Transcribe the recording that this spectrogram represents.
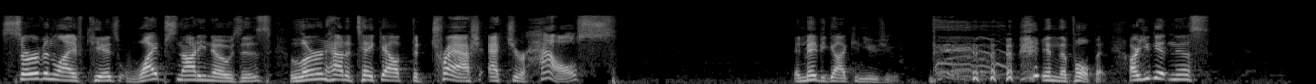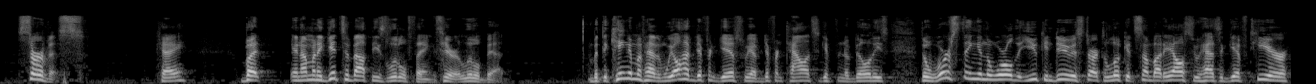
Serve in life, kids. Wipe snotty noses. Learn how to take out the trash at your house. And maybe God can use you in the pulpit. Are you getting this? Service. Okay? But, and I'm going to get to about these little things here a little bit. But the kingdom of heaven, we all have different gifts, we have different talents, different abilities. The worst thing in the world that you can do is start to look at somebody else who has a gift here.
